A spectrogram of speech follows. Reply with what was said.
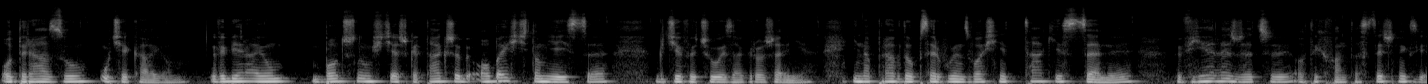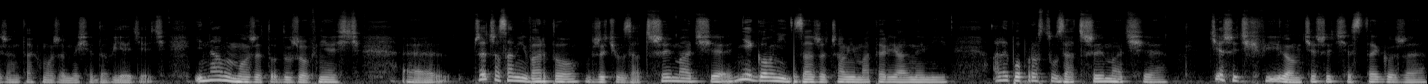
od razu uciekają. Wybierają boczną ścieżkę, tak żeby obejść to miejsce, gdzie wyczuły zagrożenie. I naprawdę obserwując właśnie takie sceny, wiele rzeczy o tych fantastycznych zwierzętach możemy się dowiedzieć. I nam może to dużo wnieść, e, że czasami warto w życiu zatrzymać się, nie gonić za rzeczami materialnymi, ale po prostu zatrzymać się, cieszyć chwilą, cieszyć się z tego, że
